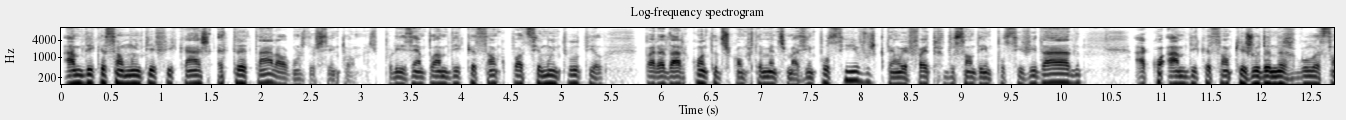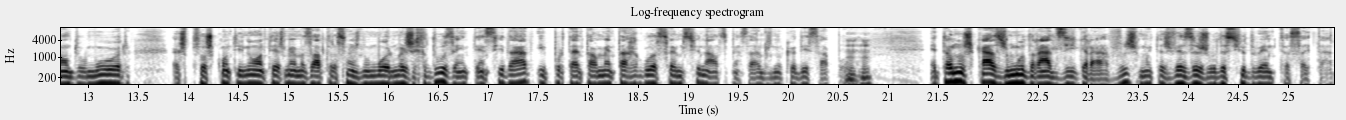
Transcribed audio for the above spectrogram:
há medicação muito eficaz a tratar alguns dos sintomas. Por exemplo, há medicação que pode ser muito útil para dar conta dos comportamentos mais impulsivos, que tem um efeito de redução da impulsividade. Há, há medicação que ajuda na regulação do humor. As pessoas continuam a ter as mesmas alterações no humor, mas reduzem a intensidade e, portanto, aumenta a regulação emocional, se pensarmos no que eu disse há pouco. Uhum. Então, nos casos moderados e graves, muitas vezes ajuda-se o doente a aceitar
